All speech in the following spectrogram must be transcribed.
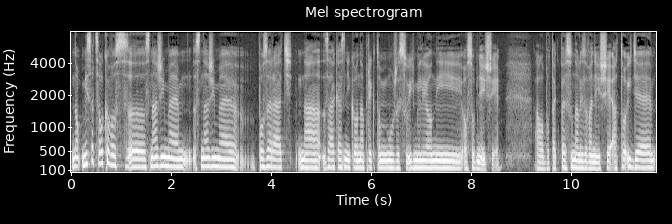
No, my sa celkovo snažíme, snažíme pozerať na zákazníkov napriek tomu, že sú ich milióny osobnejšie alebo tak personalizovanejšie. A to ide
